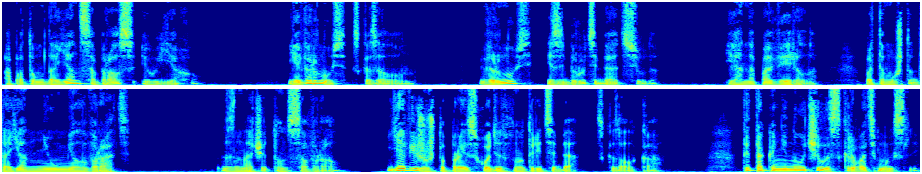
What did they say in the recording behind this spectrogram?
А потом Даян собрался и уехал. «Я вернусь», — сказал он. «Вернусь и заберу тебя отсюда». И она поверила, потому что Даян не умел врать. Значит, он соврал. «Я вижу, что происходит внутри тебя», — сказал Ка. «Ты так и не научилась скрывать мысли.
